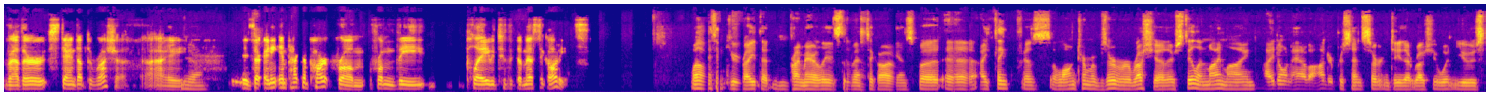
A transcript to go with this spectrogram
rather stand up to Russia. I yeah. is there any impact apart from from the play to the domestic audience? Well, I think you're right that primarily it's the domestic audience, but uh, I think as a long-term observer of Russia, there's still in my mind, I don't have 100% certainty that Russia wouldn't use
